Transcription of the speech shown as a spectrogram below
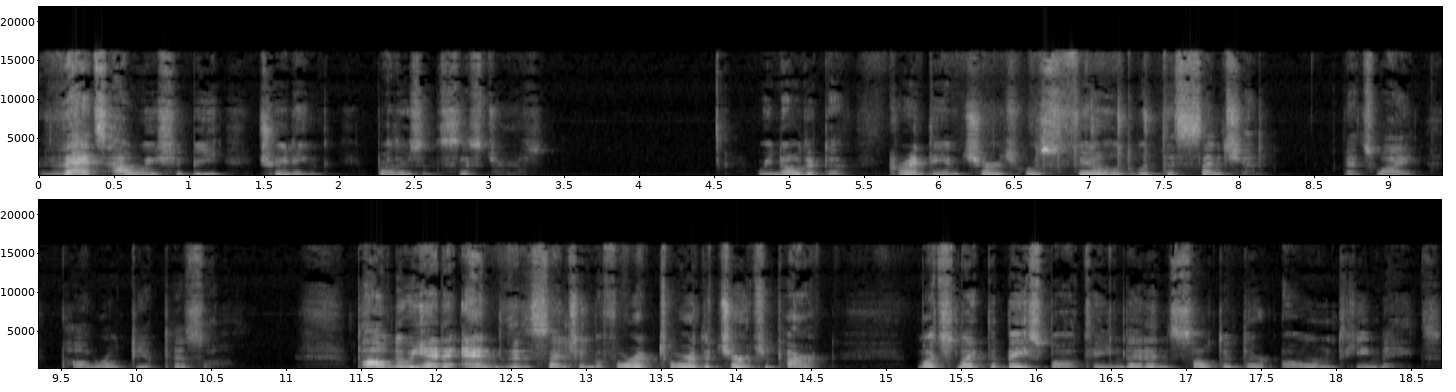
That's how we should be treating brothers and sisters. We know that the Corinthian church was filled with dissension. That's why Paul wrote the epistle. Paul knew he had to end the dissension before it tore the church apart, much like the baseball team that insulted their own teammates.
